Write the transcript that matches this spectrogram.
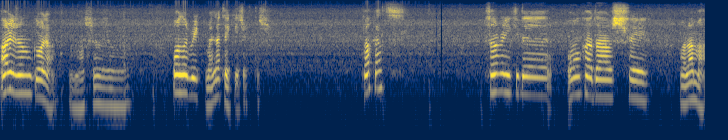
Iron Golem. Nasıl? O da büyük ihtimalle tek yiyecektir. Fakat Tabii ki de o kadar şey var ama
